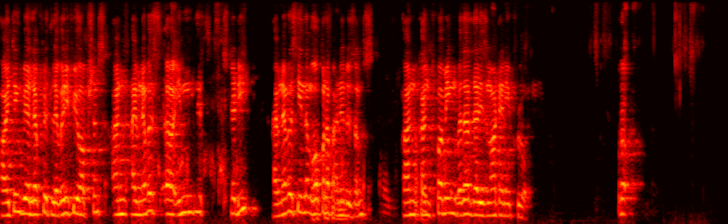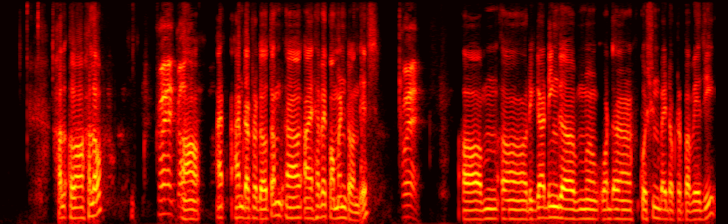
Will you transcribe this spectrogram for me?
I think we are left with very few options. And I've never, in this study, I've never seen them open up aneurysms and confirming whether there is not any flow. Pro hello, uh, hello. Go ahead, Gautam. Uh, I'm Dr. Gautam. Uh, I have a comment on this. Go ahead. Um, uh, regarding um, what the question by Dr. Paveji,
